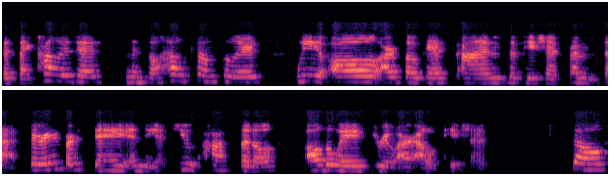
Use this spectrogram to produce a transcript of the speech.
the psychologists, mental health counselors, we all are focused on the patient from that very first day in the acute hospital all the way through our outpatient. So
